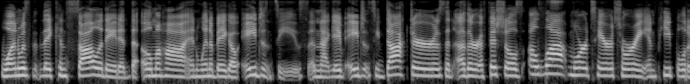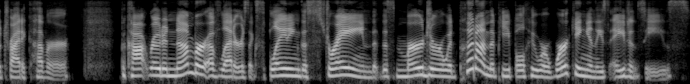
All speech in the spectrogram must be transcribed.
One was that they consolidated the Omaha and Winnebago agencies, and that gave agency doctors and other officials a lot more territory and people to try to cover. Picotte wrote a number of letters explaining the strain that this merger would put on the people who were working in these agencies.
